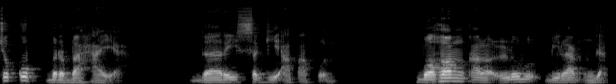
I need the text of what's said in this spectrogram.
cukup berbahaya dari segi apa pun. Bohong kalau lu bilang enggak.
